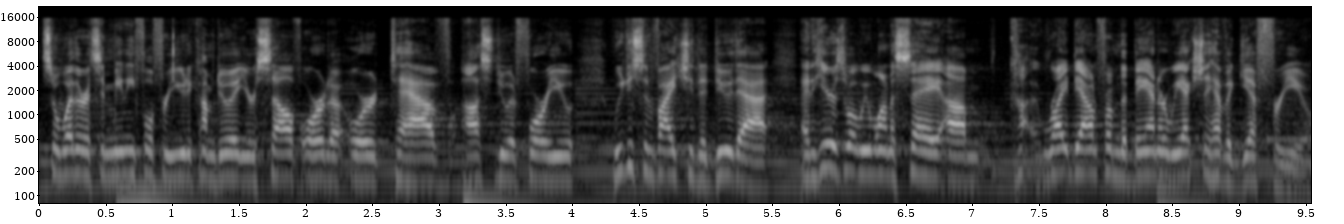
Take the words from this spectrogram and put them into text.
So whether it's meaningful for you to come do it yourself or to, or to have us do it for you, we just invite you to do that. And here's what we want to say: um, right down from the banner, we actually have a gift for you.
